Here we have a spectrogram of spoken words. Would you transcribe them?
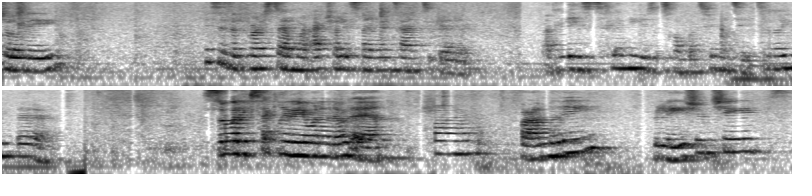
Jolie, this is the first time we're actually spending time together. At least, let me use this opportunity to know you better. So, what exactly do you want to know, Diane? Um, family, relationships.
